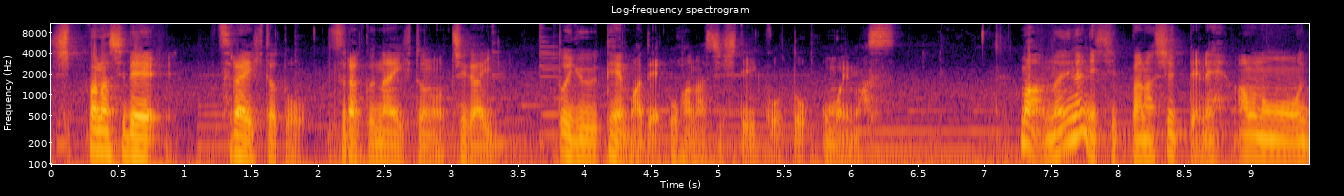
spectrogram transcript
しっぱなしで辛い人と辛くない人の違い」というテーマでお話ししていこうと思います。まあ何々しっぱなしってねあの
